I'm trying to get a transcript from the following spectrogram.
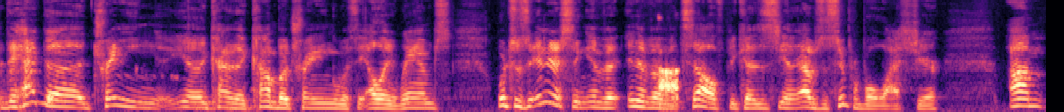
they had the training, you know, kind of the combo training with the LA Rams, which was interesting in, the, in of itself because you know that was the Super Bowl last year. Um,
